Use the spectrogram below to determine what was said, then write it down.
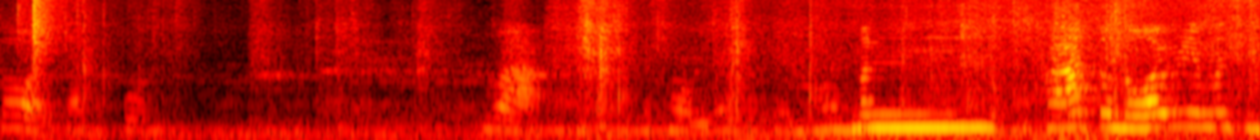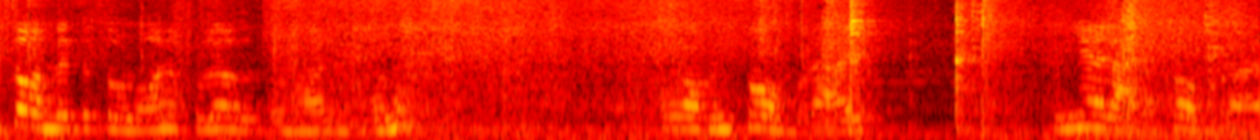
ซอยกันทุกคนว่ามันพ้าตัวน้อยวันนี้มันสีส้มได้แต่ตัวน้อยเขาก็เลือกแต่ตัวน้อยหนึ่งคนเพราะว่ามันส้มบ่ได้ตัวใหญ่หลายก็ส้มบ่ได้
